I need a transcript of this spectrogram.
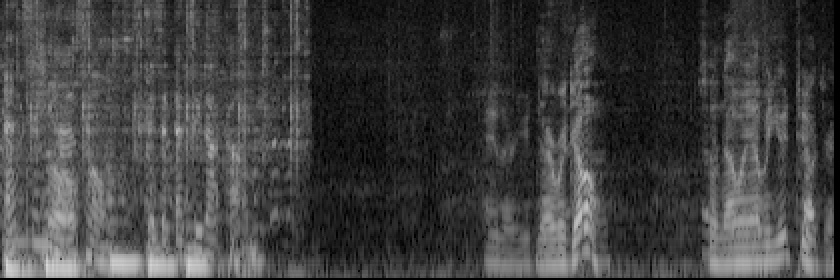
Etsy so, has home. Visit Etsy.com. Hey there, YouTube. There we go. So now we have a YouTube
